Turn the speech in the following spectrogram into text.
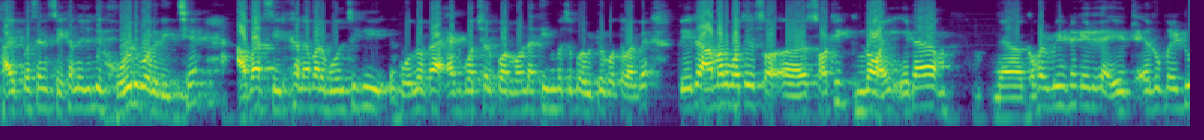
ফাইভ পার্সেন্ট সেখানে যদি হোল্ড করে দিচ্ছে, আবার সেখানে আবার বলছে কি কোনোটা এক বছর পর কোনোটা তিন বছর পর উইথড্র করতে পারবে। তো এটা আমার মতে সঠিক নয়। এটা গভর্নমেন্ট এটাকে এটা- এর- উপর একটু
